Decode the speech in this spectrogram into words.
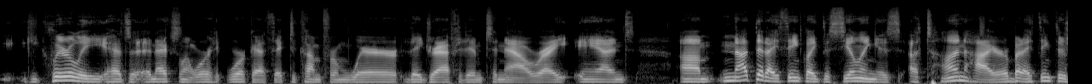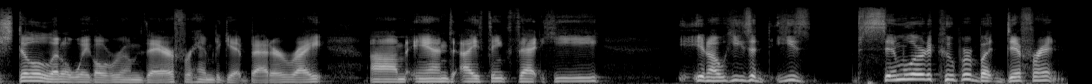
he clearly has a, an excellent work work ethic to come from where they drafted him to now, right? And um, not that I think like the ceiling is a ton higher, but I think there's still a little wiggle room there for him to get better, right? Um, and I think that he, you know, he's a he's similar to Cooper but different.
